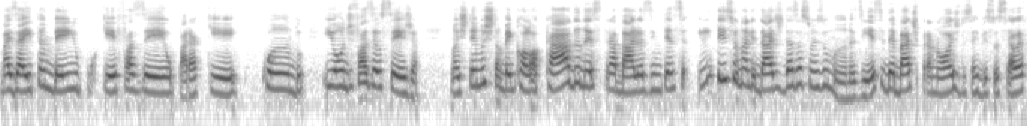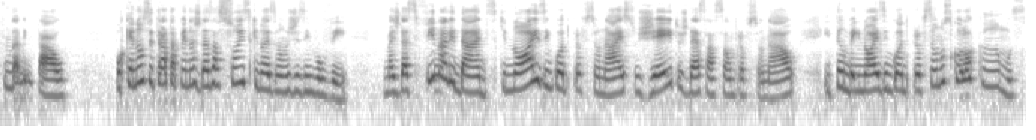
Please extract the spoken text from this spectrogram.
mas aí também o porquê fazer, o para quê, quando e onde fazer. Ou seja, nós temos também colocado nesse trabalho as intencionalidades das ações humanas. E esse debate para nós do serviço social é fundamental, porque não se trata apenas das ações que nós vamos desenvolver, mas das finalidades que nós, enquanto profissionais, sujeitos dessa ação profissional, e também nós, enquanto profissão, nos colocamos.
